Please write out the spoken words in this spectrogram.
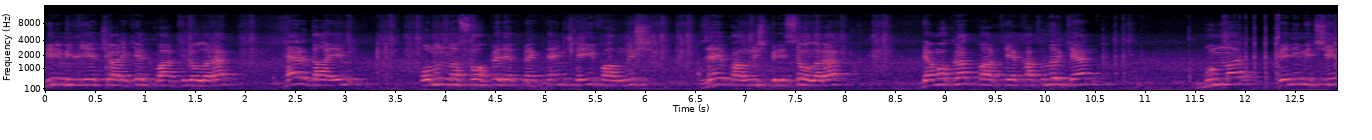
bir Milliyetçi Hareket Partili olarak her daim onunla sohbet etmekten keyif almış, zevk almış birisi olarak Demokrat Parti'ye katılırken bunlar benim için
